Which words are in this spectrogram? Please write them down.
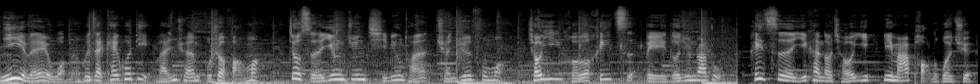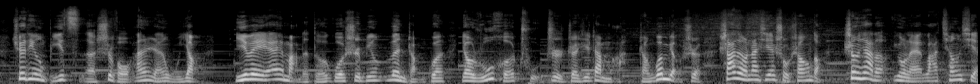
你以为我们会在开阔地完全不设防吗？”就此，英军骑兵团全军覆没。乔伊和黑刺被德军抓住。黑刺一看到乔伊，立马跑了过去，确定彼此是否安然无恙。一位爱马的德国士兵问长官要如何处置这些战马。长官表示：“杀掉那些受伤的，剩下的用来拉枪械。”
